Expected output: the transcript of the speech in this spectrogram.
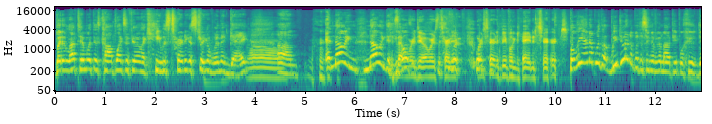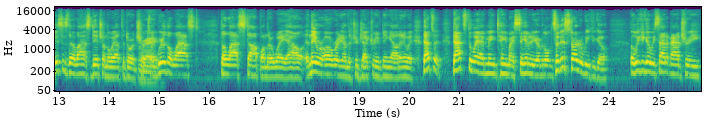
But it left him with this complex of feeling like he was turning a string of women gay, um, and knowing knowing that he that what we're doing? We're just turning, We're- we're, we're- turning people gay to church. But we end up with a we do end up with a significant amount of people who this is their last ditch on the way out the door at church. Right. Like we're the last the last stop on their way out, and they were already on the trajectory of being out anyway. That's what that's the way I've maintained my sanity over the. So this started a week ago. A week ago, we sat at MadTree,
